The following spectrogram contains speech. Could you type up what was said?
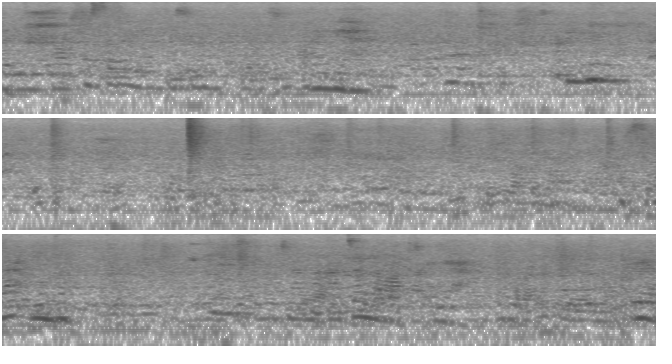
dari iya terserah monggo jangan aja nggak apa iya iya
